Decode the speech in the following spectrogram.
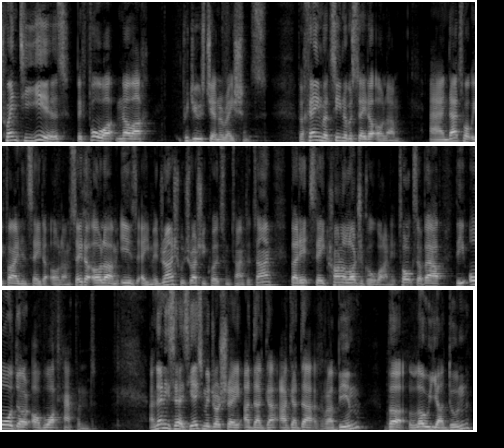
20 years before Noach produced generations. olam. And that's what we find in Seder Olam. Seder Olam is a midrash, which Rashi quotes from time to time, but it's a chronological one. It talks about the order of what happened. And then he says, Yes, midrashrei agada rabim, but lo yadun.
